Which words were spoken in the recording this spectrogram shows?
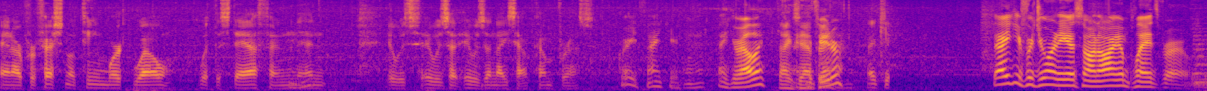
and our professional team worked well with the staff, and and it was it was a, it was a nice outcome for us. Great, thank you. Thank you, Alec. Thanks, Thank you, Peter. Thank you. Thank you for joining us on Eye on Plainsboro.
